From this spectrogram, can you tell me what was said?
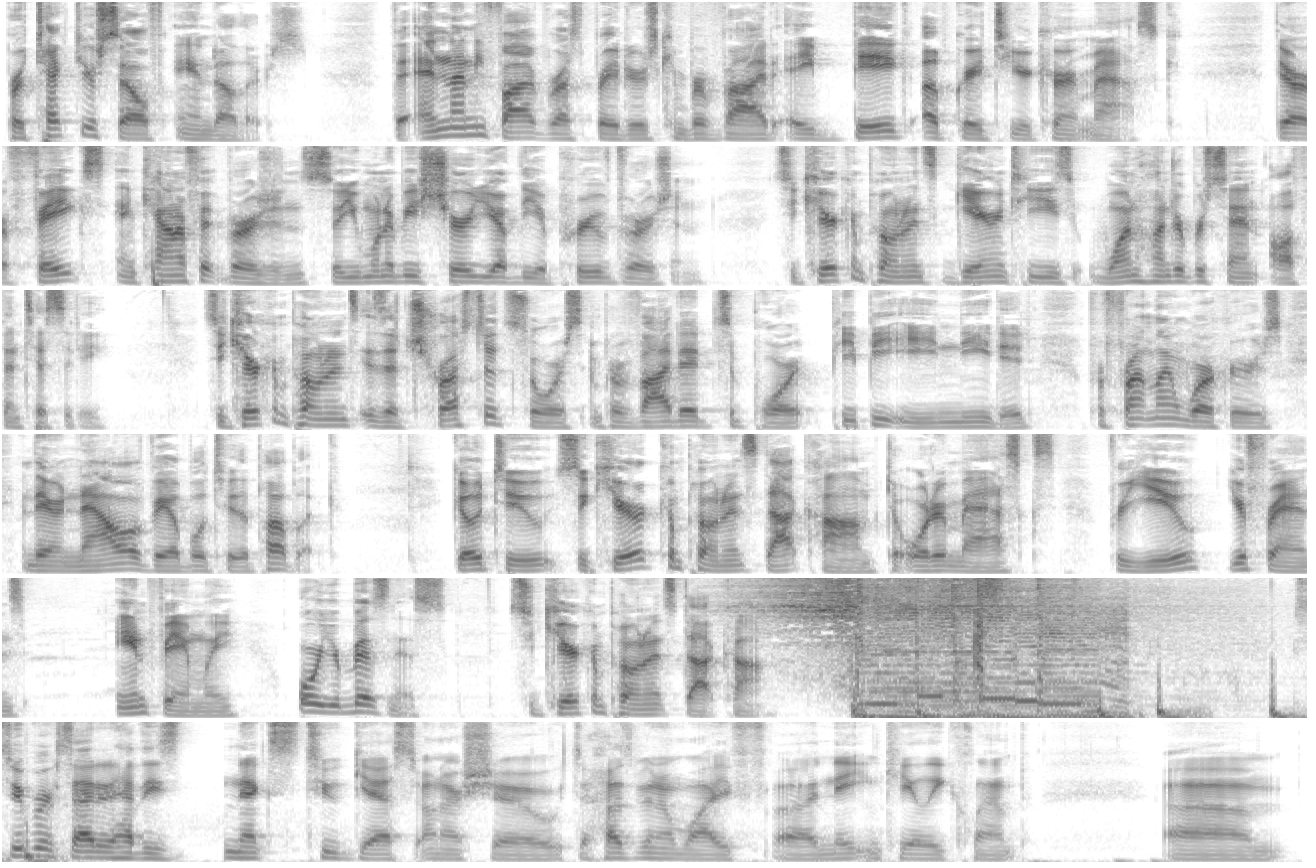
Protect yourself and others. The N95 respirators can provide a big upgrade to your current mask. There are fakes and counterfeit versions, so you want to be sure you have the approved version. Secure Components guarantees 100% authenticity. Secure Components is a trusted source and provided support PPE needed for frontline workers, and they are now available to the public. Go to securecomponents.com to order masks for you, your friends, and family, or your business securecomponents.com. Super excited to have these next two guests on our show. It's a husband and wife, uh, Nate and Kaley Klemp. Um,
